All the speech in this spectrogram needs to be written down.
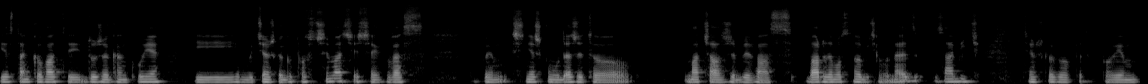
jest tankowaty, dużo gankuje i jakby ciężko go powstrzymać. Jeszcze jak was, tak powiem, śnieżką uderzy, to ma czas, żeby was bardzo mocno robić albo nawet zabić. Ciężko go, tak powiem,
